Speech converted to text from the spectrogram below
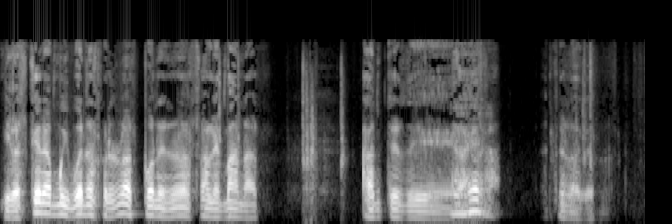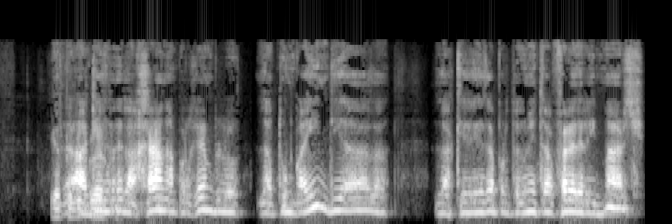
Y las que eran muy buenas, pero no las ponen, no las alemanas antes de, De la guerra. antes de la guerra. Aquí películas- de la Hanna, por ejemplo, La tumba india, la, la que era protagonista Friedrich Marx,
